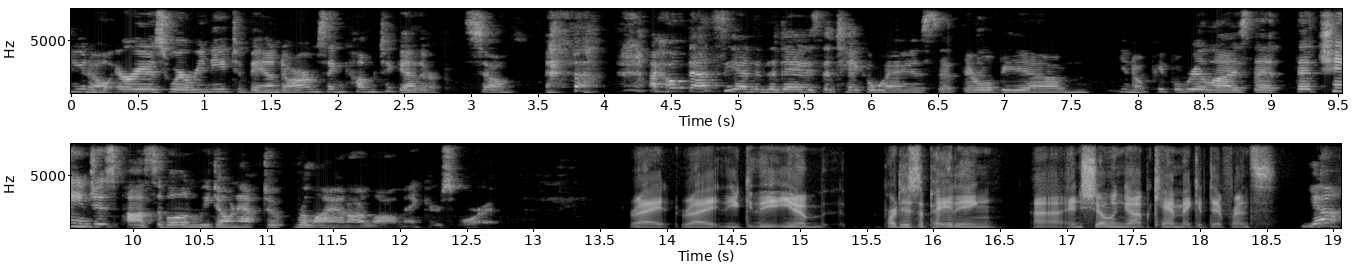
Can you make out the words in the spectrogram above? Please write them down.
you know, areas where we need to band arms and come together. So I hope that's the end of the day. Is the takeaway is that there will be, um, you know, people realize that that change is possible and we don't have to rely on our lawmakers for it. Right, right. You, you know, participating uh, and showing up can make a difference. Yeah.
